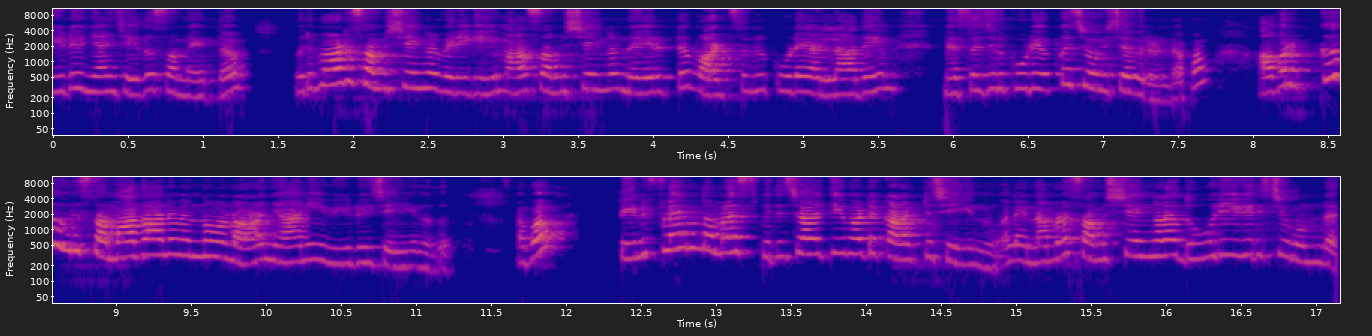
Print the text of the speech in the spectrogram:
വീഡിയോ ഞാൻ ചെയ്ത സമയത്ത് ഒരുപാട് സംശയങ്ങൾ വരികയും ആ സംശയങ്ങൾ നേരിട്ട് വാട്സപ്പിൽ കൂടെ അല്ലാതെയും മെസ്സേജിൽ കൂടെയൊക്കെ ചോദിച്ചവരുണ്ട്. അപ്പം അവർക്ക് ഒരു സമാധാനം എന്നുകൊണ്ടാണ് ഞാൻ ഈ വീഡിയോ ചെയ്യുന്നത്. അപ്പം ടിൻഫ്ലെയിം നമ്മളെ സ്പിരിച്വാലിറ്റിയുമായിട്ട് കണക്ട് ചെയ്യുന്നു. അല്ലെ? നമ്മുടെ സംശയങ്ങളെ ദൂരീകരിച്ചുകൊണ്ട്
